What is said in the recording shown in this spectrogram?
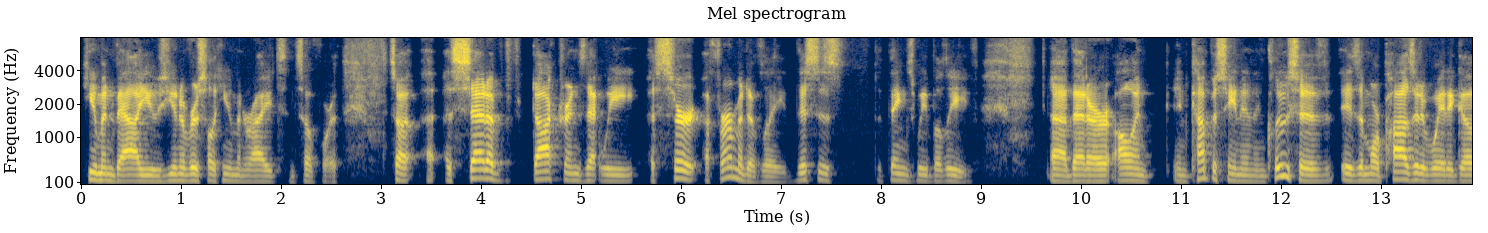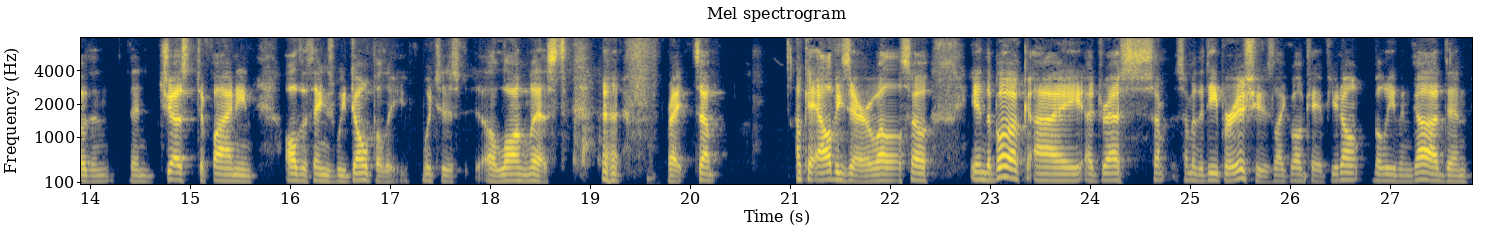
human values, universal human rights, and so forth. So, a, a set of doctrines that we assert affirmatively. This is the things we believe uh, that are all in encompassing and inclusive is a more positive way to go than than just defining all the things we don't believe, which is a long list. right. So okay, Alvy's error. Well, so in the book I address some some of the deeper issues, like, well, okay, if you don't believe in God, then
